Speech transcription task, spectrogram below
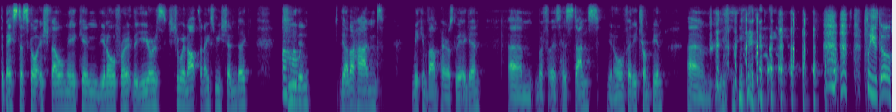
the best of Scottish filmmaking. You know, throughout the years, showing up a nice wee shindig. Uh-huh. Kieran, the other hand, making vampires great again. Um, with his, his stance, you know, very Trumpian. Um, Please no.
